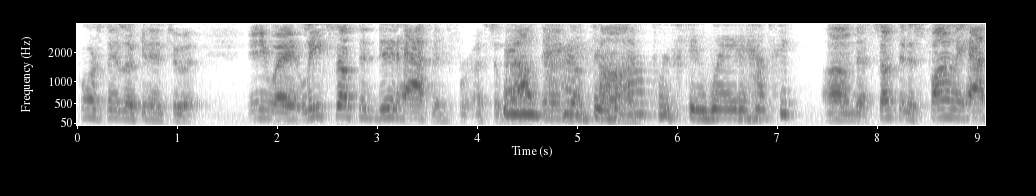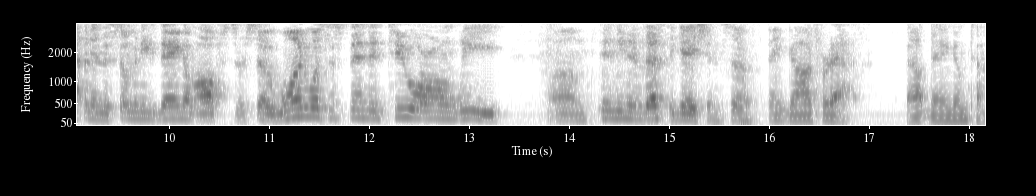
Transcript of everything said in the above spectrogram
course, they're looking into it. Anyway, at least something did happen for us about An dang time. uplifting way to help see. um, that something is finally happening to some of these dang officers. So one was suspended, two are on leave, um, pending investigation. So thank God for that. About dang time.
